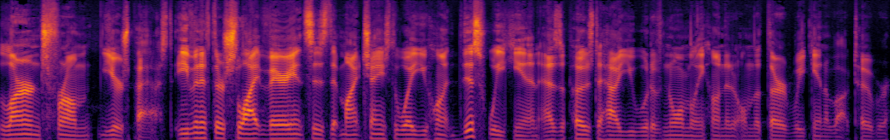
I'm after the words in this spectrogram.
learns from years past. Even if there's slight variances that might change the way you hunt this weekend as opposed to how you would have normally hunted on the third weekend of October.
